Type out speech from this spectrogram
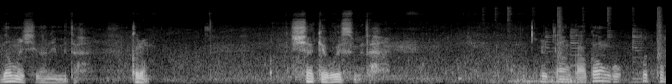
넘은 시간입니다. 그럼 시작해 보겠습니다. 일단 가까운 곳부터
